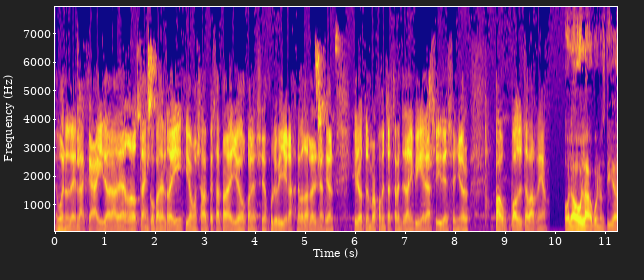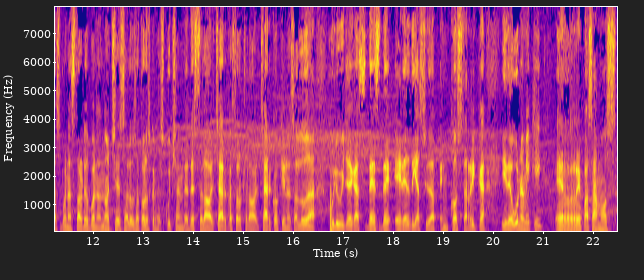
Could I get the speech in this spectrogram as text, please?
bueno, de la caída, la derrota en Copa del Rey y vamos a empezar para ello con el señor Julio Villegas que nos va a dar la alineación y luego tenemos comentarios también de Dani Pigueras y del señor Pau, Pau de Tabarnea. Hola, hola, buenos días, buenas tardes, buenas noches. Saludos a todos los que nos escuchan desde este lado del charco hasta el otro lado del charco. Quien nos saluda Julio Villegas desde Heredia, ciudad en Costa Rica. Y de una, Miki, eh, repasamos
